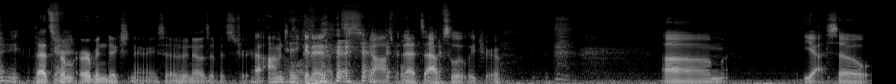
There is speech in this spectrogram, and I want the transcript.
okay. That's from Okay. Urban Dictionary, so who knows if it's true. Uh, I'm taking it. that's gospel. That's absolutely true. Um, yeah. So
